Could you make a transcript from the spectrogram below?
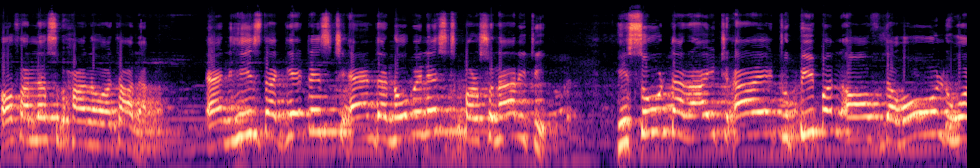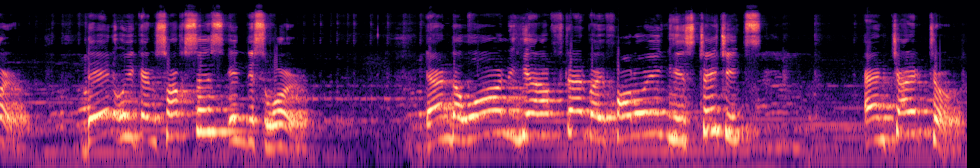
of Allah subhanahu wa ta'ala. And he is the greatest and the noblest personality. He showed the right eye to people of the whole world. Then we can success in this world. And the world hereafter by following his teachings and character.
